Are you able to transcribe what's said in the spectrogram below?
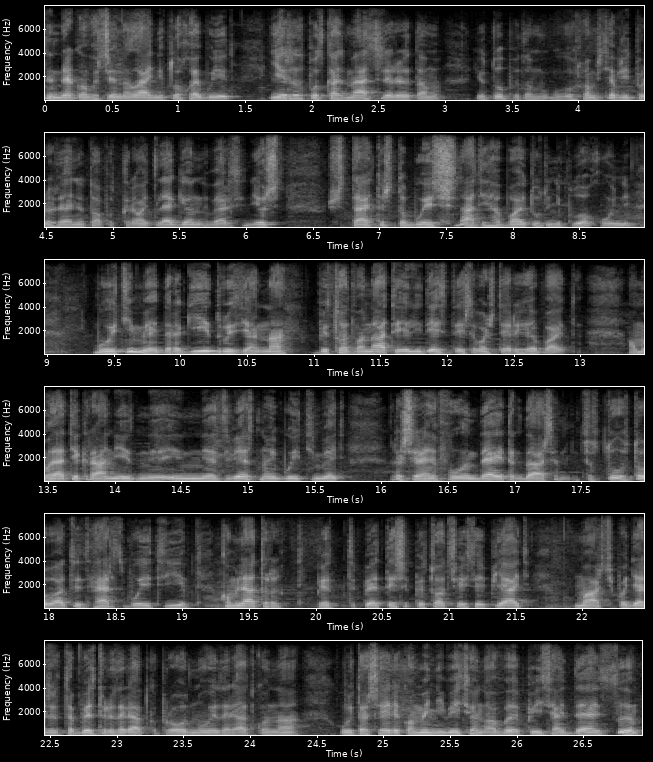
Snapdragon вообще на лайн неплохой будет. И запускать мессенджеры, там, YouTube, там, Google Chrome, все будет приложение топ открывать. Legion версии. И уж считайте, что будет 16 гигабайт, тут неплохо. Вы не- будете иметь, дорогие друзья, на 512 или 10 4 гигабайта. AMOLED экран и не- и неизвестно, и будете иметь расширение Full HD и так дальше. Частоту 120 Гц будете и аккумулятор 5- 5565 Марч. Поддерживается быструю зарядку, проводную зарядку на ультрашерико Mini Vision AV50D с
